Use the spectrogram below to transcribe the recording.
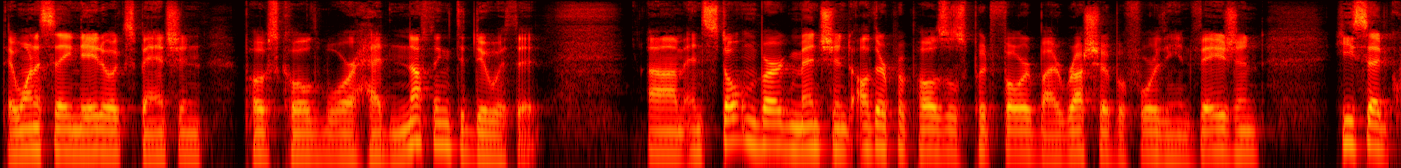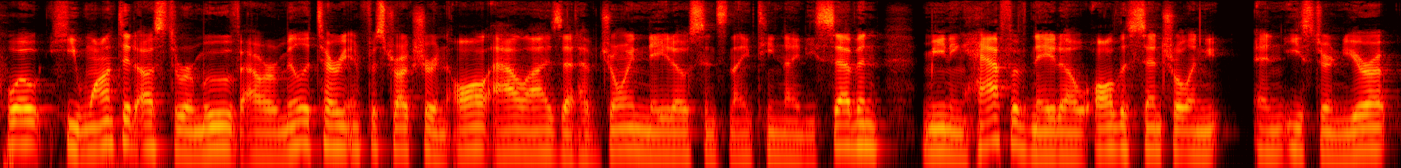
They want to say NATO expansion post Cold War had nothing to do with it. Um, and Stoltenberg mentioned other proposals put forward by Russia before the invasion. He said, quote, he wanted us to remove our military infrastructure and all allies that have joined NATO since 1997, meaning half of NATO, all the Central and, and Eastern Europe.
